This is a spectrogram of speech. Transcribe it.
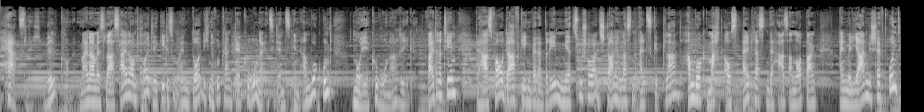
Herzlich willkommen. Mein Name ist Lars Heider und heute geht es um einen deutlichen Rückgang der Corona-Inzidenz in Hamburg und neue Corona-Regeln. Weitere Themen. Der HSV darf gegen Werder Bremen mehr Zuschauer ins Stadion lassen als geplant. Hamburg macht aus Altlasten der HSA Nordbank ein Milliardengeschäft und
